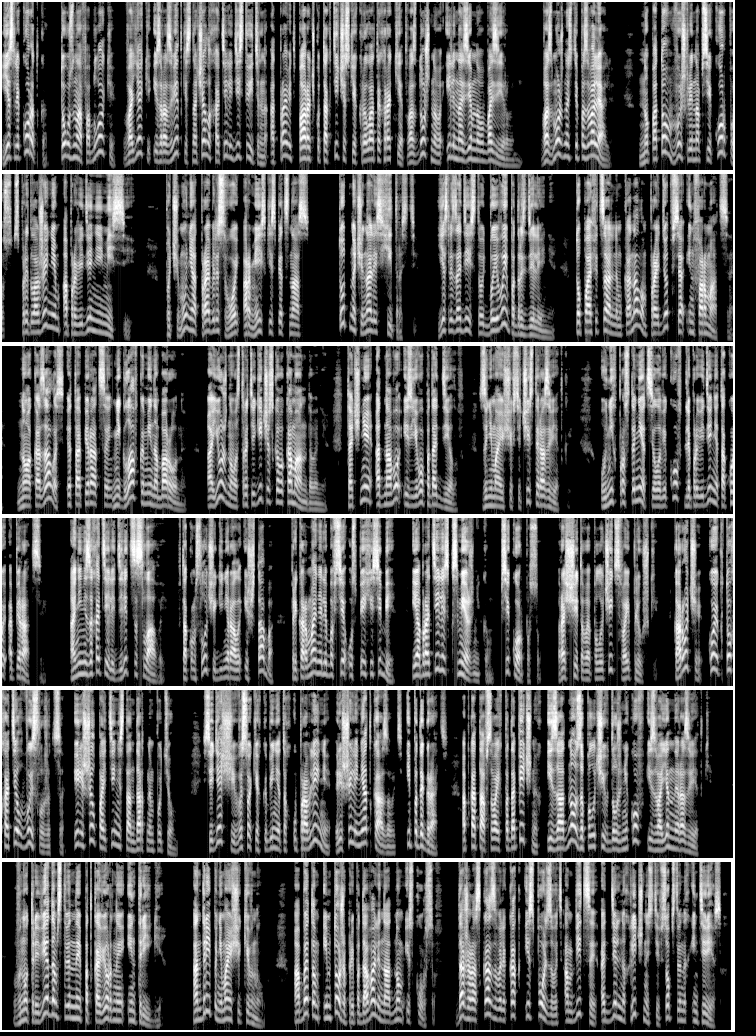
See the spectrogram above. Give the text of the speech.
Если коротко, то узнав о блоке, вояки из разведки сначала хотели действительно отправить парочку тактических крылатых ракет воздушного или наземного базирования. Возможности позволяли, но потом вышли на пси-корпус с предложением о проведении миссии. Почему не отправили свой армейский спецназ? Тут начинались хитрости. Если задействовать боевые подразделения, то по официальным каналам пройдет вся информация. Но оказалось, эта операция не главка Минобороны, а Южного стратегического командования, точнее одного из его подотделов, занимающихся чистой разведкой. У них просто нет силовиков для проведения такой операции. Они не захотели делиться славой. В таком случае генералы из штаба прикарманили бы все успехи себе и обратились к смежникам, псикорпусу, рассчитывая получить свои плюшки. Короче, кое-кто хотел выслужиться и решил пойти нестандартным путем. Сидящие в высоких кабинетах управления решили не отказывать и подыграть, обкатав своих подопечных и заодно заполучив должников из военной разведки. Внутриведомственные подковерные интриги. Андрей, понимающе кивнул. Об этом им тоже преподавали на одном из курсов даже рассказывали, как использовать амбиции отдельных личностей в собственных интересах.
